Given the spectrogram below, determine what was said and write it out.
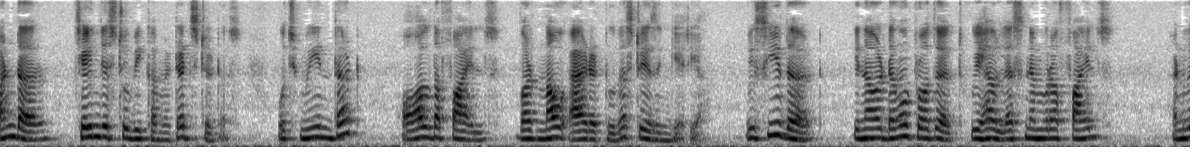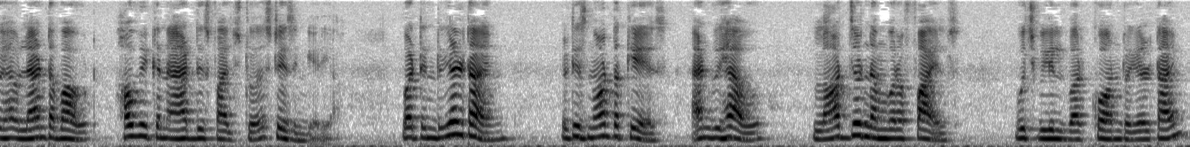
under changes to be committed status which mean that all the files were now added to the staging area. We see that in our demo project we have less number of files and we have learnt about how we can add these files to the staging area. But in real time it is not the case and we have larger number of files which we will work on real time.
